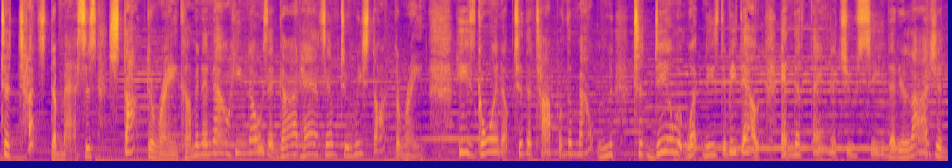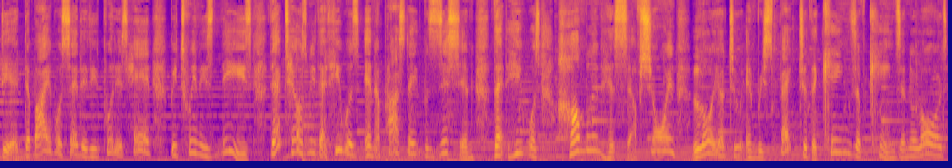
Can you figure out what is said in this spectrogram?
to touch the masses, stop the rain coming, and now he knows that God has him to restart the rain. He's going up to the top of the mountain to deal with what needs to be dealt. And the thing that you see that Elijah did, the Bible said that he put his head between his knees. That tells me that he was in a prostrate position, that he was humbling himself, showing loyalty and respect to the kings of kings and the lords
